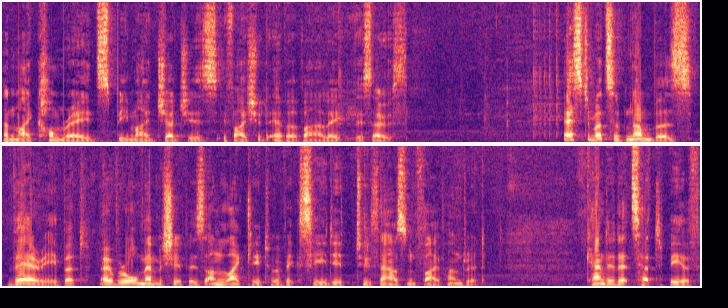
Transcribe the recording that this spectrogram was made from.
and my comrades be my judges if I should ever violate this oath. Estimates of numbers vary, but overall membership is unlikely to have exceeded 2,500. Candidates had to be of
